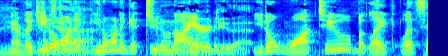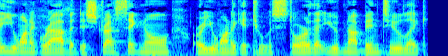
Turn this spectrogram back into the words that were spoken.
Never like you touch don't want to you don't want to get too You don't wanna mired do that. you don't want to but like let's say you want to grab a distress signal or you want to get to a store that you've not been to like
